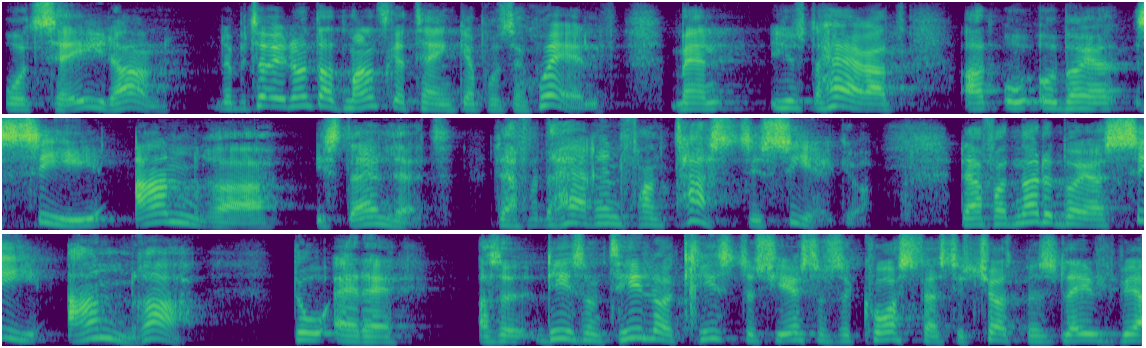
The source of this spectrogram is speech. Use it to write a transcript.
åt sidan. Det betyder inte att man ska tänka på sig själv, men just det här att, att och börja se andra istället. Därför det här är en fantastisk seger. Därför att när du börjar se andra, då är det Alltså det som tillhör Kristus Jesus och korsfäst i köttets liv.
